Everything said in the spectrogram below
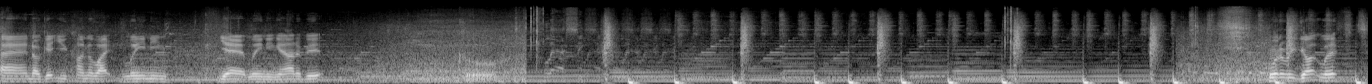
and I'll get you kind of like leaning, yeah, leaning out a bit. Cool. What do we got left?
